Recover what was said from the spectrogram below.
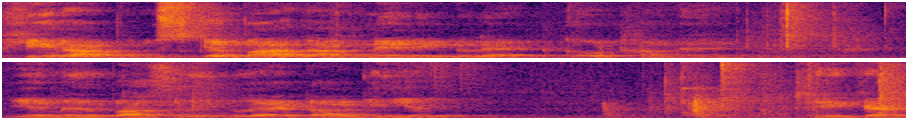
फिर आप उसके बाद आपने रिंग लाइट को उठाना है। ये मेरे पास रिंग लाइट आ गई है, ठीक है?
